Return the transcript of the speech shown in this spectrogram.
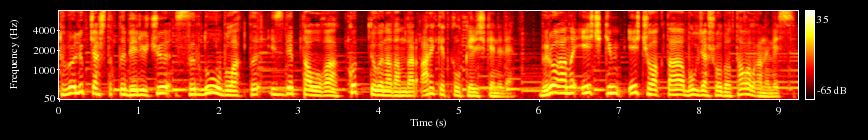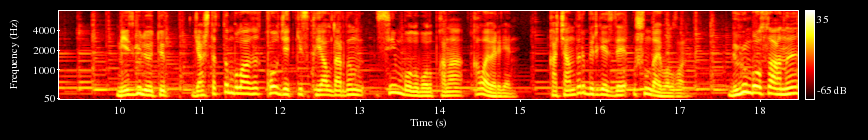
түбөлүк жаштыкты берүүчү сырдуу булакты издеп табууга көптөгөн адамдар аракет кылып келишкен эле. Бирок аны эч ким эч убакта бул жашоодо таба алган эмес. Мезгил өтүп жаштыктын булагы кол жеткис кыялдардын символу болуп гана кала берген. Качандыр бир кезде ушундай болгон. Бүгүн болсо аны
